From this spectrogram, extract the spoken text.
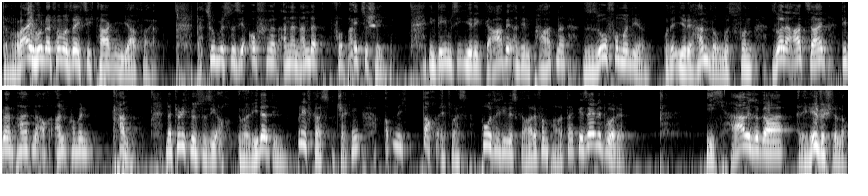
365 Tagen im Jahr feiern. Dazu müssen Sie aufhören, aneinander vorbeizuschenken, indem Sie Ihre Gabe an den Partner so formulieren oder Ihre Handlung muss von so einer Art sein, die beim Partner auch ankommen kann. Natürlich müssen Sie auch immer wieder den Briefkasten checken, ob nicht doch etwas Positives gerade vom Partner gesendet wurde. Ich habe sogar eine Hilfestellung,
